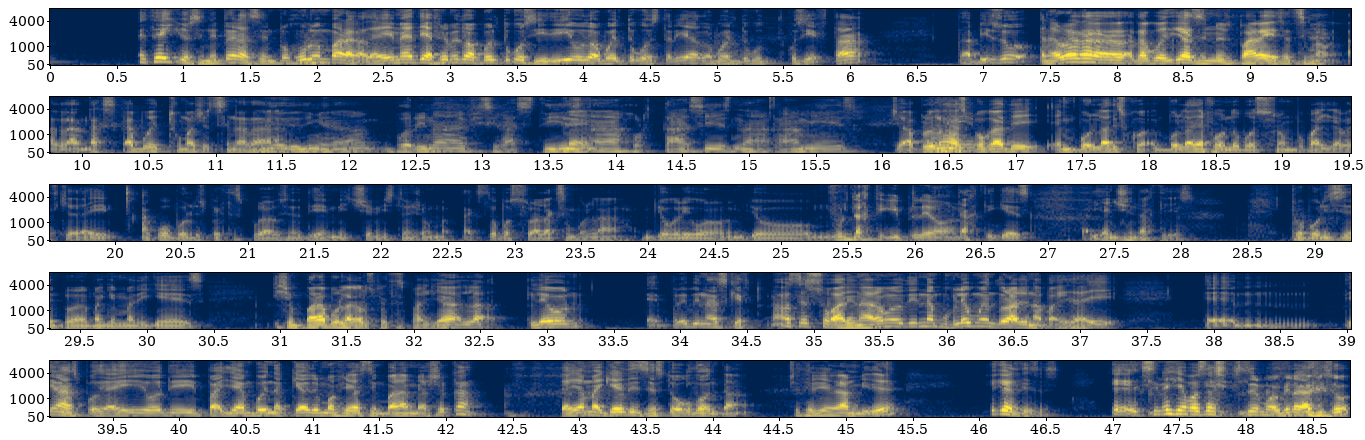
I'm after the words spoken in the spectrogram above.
ε, τέλειωσε, ναι, πέρασε, προχωρούμε παρακάτω. Δηλαδή, με ενδιαφέρει με το Αποέλ του 22, το Αποέλ του 23, το Αποέλ του 27. Τα πίσω, ένα ώρα τα, τα κουβεντιάζεις με τις παρέες, έτσι πάμε. Αλλά εντάξει, κάπου είναι too much έτσι να τα... Ναι, διότι μετά μπορεί να εφησυχαστείς, Ναι. να χορτάσεις, να γάμεις. Και απλώς να Δηλαδή- σας πω κάτι, είναι πολλά, δυσκο- είναι πολλά διαφορετικό το ποδόσφαιρο από παλιά παιδιά. Δηλαδή, ακούω πολλούς παίκτες που λένε ότι εμείς και εμείς τον ζώμα. Εντάξει, το ποδόσφαιρο άλλαξε πολλά, πιο γρήγορο, πιο Φουλ τακτική πλέον. τακτικές. Παλιά δεν είχε τακτικές. Οι προπονήσεις είναι πλέον επαγγελματικές. Είχε πάρα πολλά καλούς παίκτες παλιά, αλλά πλέον ε, πρέπει να σκεφτούμε, να είμαστε σοβαροί, να λέμε ότι είναι που βλέπουμε τώρα και να πάει. Δηλαδή, ε, τι να σας πω, δηλαδή ότι παλιά μπορεί να πιάσει το Μαφρικά στην πάρα μια σέρκα, δηλαδή άμα κέρδισες το 80 και θέλει ένα μηδέ, και κέρδισες. Ε, συνέχεια πας στον Ερμοφύλακα πίσω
